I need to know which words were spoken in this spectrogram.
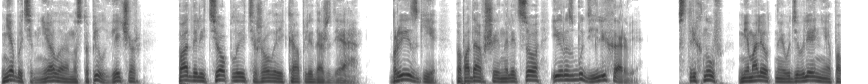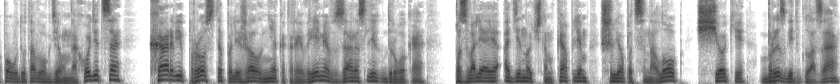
Небо темнело, наступил вечер, падали теплые тяжелые капли дождя. Брызги, попадавшие на лицо, и разбудили Харви. Стряхнув мимолетное удивление по поводу того, где он находится, Харви просто полежал некоторое время в зарослях дрока, позволяя одиночным каплям шлепаться на лоб, щеки, брызгать в глаза.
